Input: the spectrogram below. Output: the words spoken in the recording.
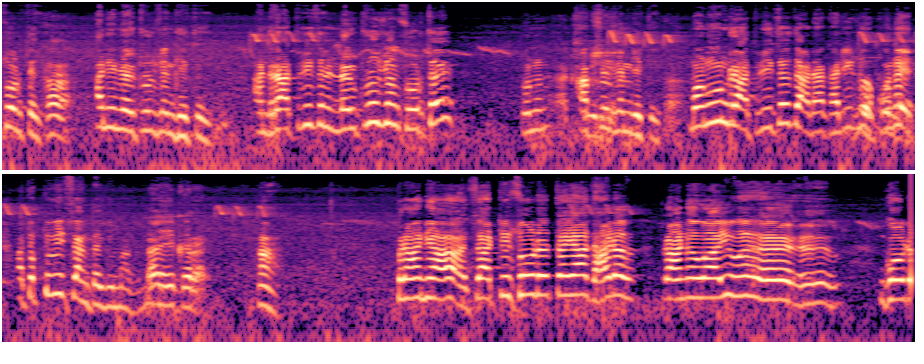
सोडते आणि नायट्रोजन घेते. आणि रात्रीचं नायट्रोजन सोडते म्हणून ऑक्सिजन घेते. म्हणून रात्रीचं झाडाखाली झोपू नये. आता तुम्हीच सांगता की माग. हे खरं. हा. प्राण्यासाठी सोडत या झाड. प्राणवायू गोड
